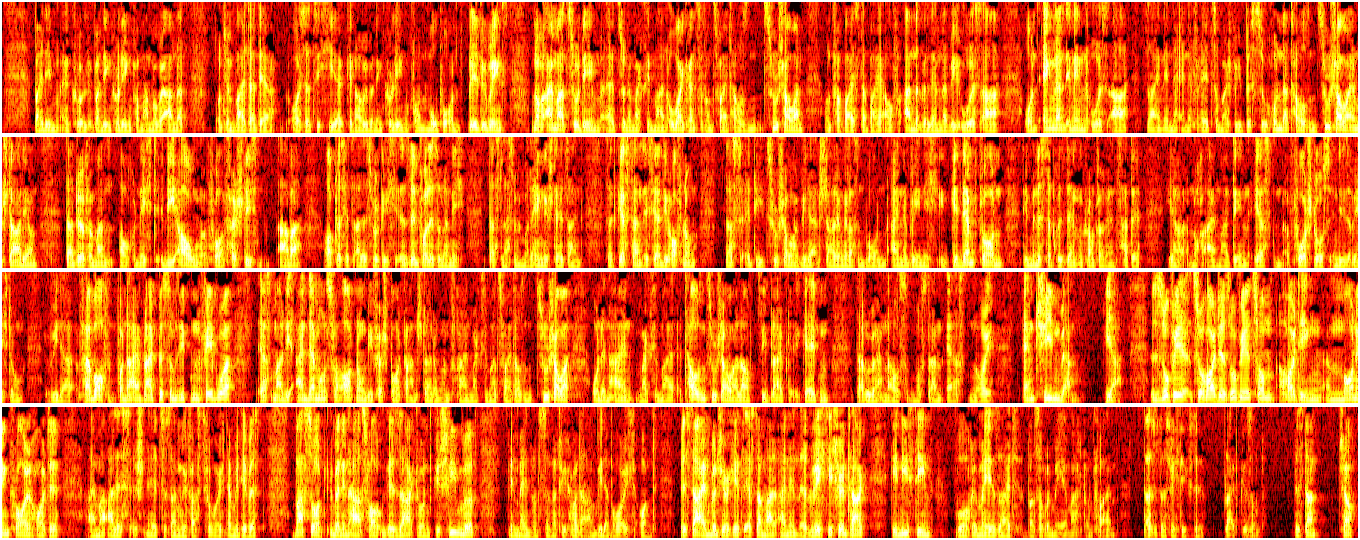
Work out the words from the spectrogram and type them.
bei, dem, äh, bei den Kollegen vom Hamburger Abendblatt. Und Tim Walter, der äußert sich hier genau über den Kollegen von Mopo und Bild übrigens. Noch einmal zu, dem, äh, zu der maximalen Obergrenze von 2000 Zuschauern und verweist dabei auf andere Länder wie USA und England. In den USA seien in der NFL zum Beispiel bis zu 100.000 Zuschauer im Stadion. Da dürfe man auch nicht die Augen vor verschließen. Aber ob das jetzt alles wirklich sinnvoll ist oder nicht, das lassen wir mal dahingestellt sein. Seit gestern ist ja die Hoffnung, dass die Zuschauer wieder ins Stadion gelassen wurden, ein wenig gedämpft worden. Die Ministerpräsidentenkonferenz hatte ja noch einmal den ersten Vorstoß in diese Richtung wieder verworfen. Von daher bleibt bis zum 7. Februar erstmal die Eindämmungsverordnung, die für Sportveranstaltungen im Freien maximal 2000 Zuschauer und in Hallen maximal 1000 Zuschauer erlaubt. Sie bleibt gelten. Darüber hinaus muss dann erst neu entschieden werden. Ja, so viel zu heute, so viel zum heutigen Morning Call. Heute einmal alles schnell zusammengefasst für euch, damit ihr wisst, was dort über den HSV gesagt und geschrieben wird. Wir melden uns dann natürlich heute Abend wieder bei euch und bis dahin wünsche ich euch jetzt erst einmal einen richtig schönen Tag. Genießt ihn, wo auch immer ihr seid, was auch immer ihr macht und vor allem, das ist das Wichtigste, bleibt gesund. Bis dann. Ciao.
